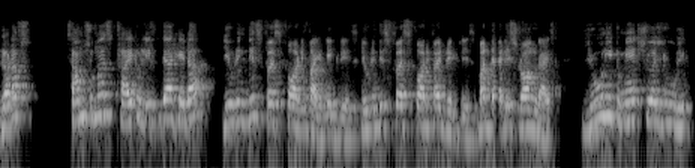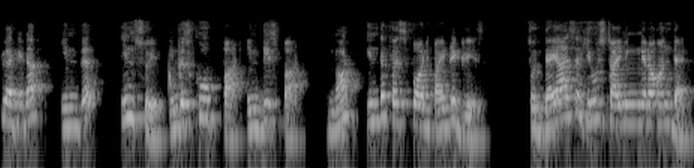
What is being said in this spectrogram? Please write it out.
a lot of some swimmers try to lift their head up during this first 45 degrees, during this first 45 degrees, but that is wrong, guys. You need to make sure you lift your head up in the in sweep, in the scoop part, in this part, not in the first 45 degrees. So there is a huge timing error on that.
